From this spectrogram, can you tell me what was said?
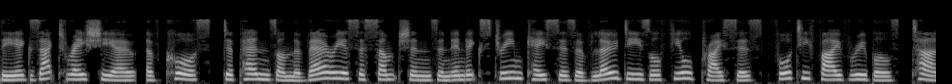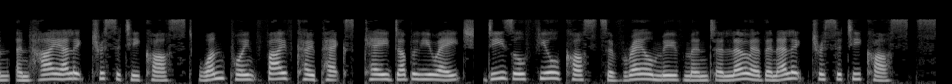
The exact ratio, of course, depends on the various assumptions and in extreme cases of low diesel fuel prices 45 rubles, ton and high electricity cost 1.5 kopecks, kWh, diesel fuel costs of rail movement are lower than electricity costs.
